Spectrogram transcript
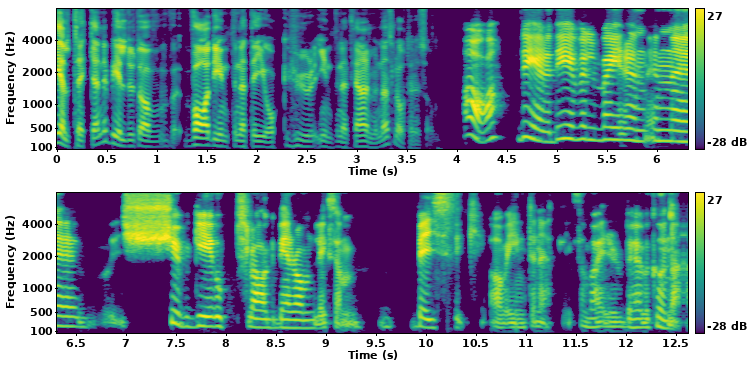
heltäckande bild av vad internet är och hur internet kan användas låter det som. Ja, det är det. Det är väl vad är det, en, en 20 eh, uppslag med om liksom basic av internet. Liksom, vad är det du behöver kunna?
